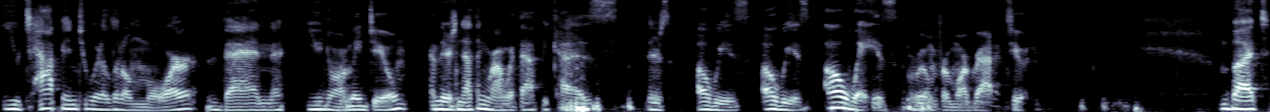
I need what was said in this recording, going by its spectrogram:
you tap into it a little more than you normally do. And there's nothing wrong with that because there's always, always, always room for more gratitude. But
